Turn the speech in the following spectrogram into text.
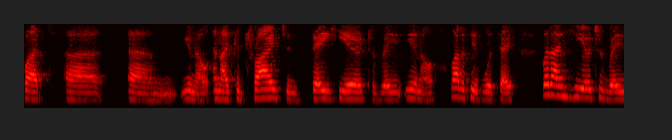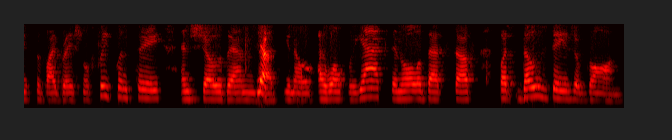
but, uh, um, you know, and I could try to stay here to raise, you know, a lot of people would say, but I'm here to raise the vibrational frequency and show them yeah. that, you know, I won't react and all of that stuff. But those days are gone.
